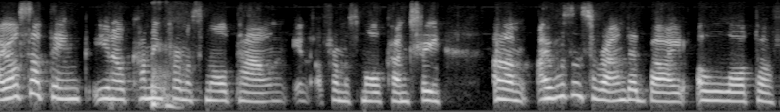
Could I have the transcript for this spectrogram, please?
i also think you know coming from a small town in from a small country um, i wasn't surrounded by a lot of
